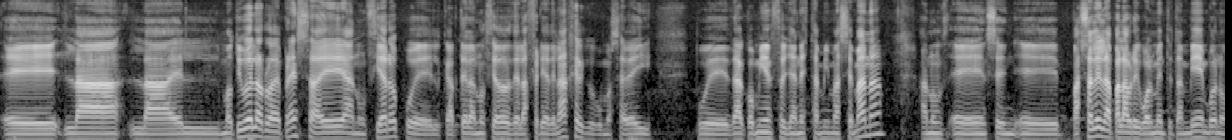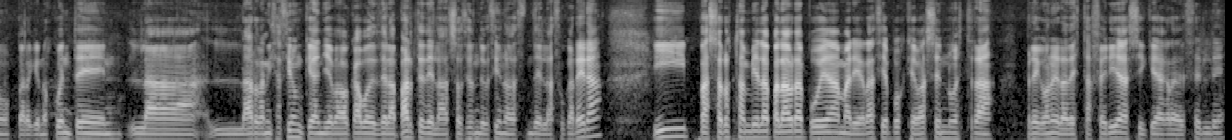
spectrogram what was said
Eh, el motivo de la rueda de prensa es anunciaros pues, el cartel anunciado de la Feria del Ángel, que como sabéis pues da comienzo ya en esta misma semana. Eh, eh, pasarle la palabra igualmente también, bueno, para que nos cuenten la, organización que han llevado a cabo desde la parte de la Asociación de Vecinos de la Azucarera y pasaros también la palabra pues a María Gracia, pues que va a ser nuestra pregonera de esta feria, así que agradecerle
